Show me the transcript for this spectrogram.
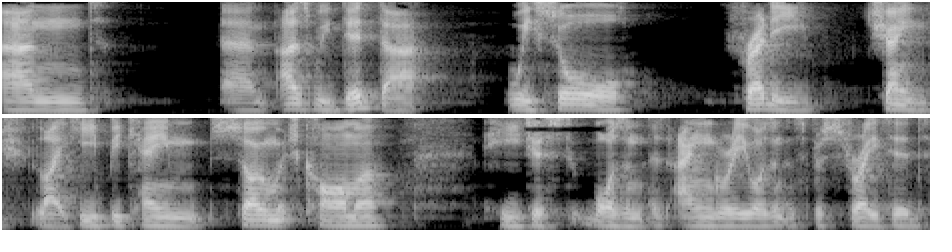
And um, as we did that, we saw Freddie change. Like he became so much calmer. He just wasn't as angry. He wasn't as frustrated.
